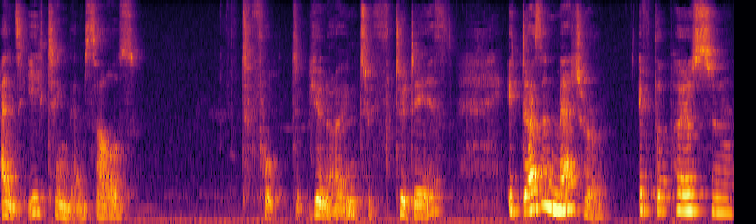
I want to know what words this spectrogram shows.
and eating themselves to, you know, into, to death. It doesn't matter if the person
